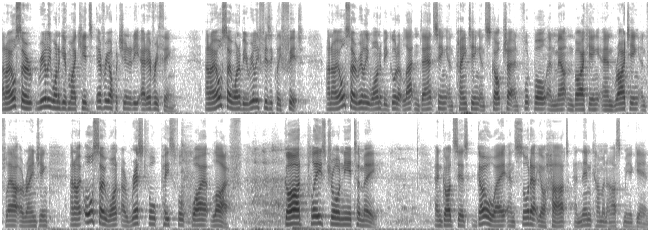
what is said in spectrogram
and I also really want to give my kids every opportunity at everything, and I also want to be really physically fit and I also really want to be good at Latin dancing and painting and sculpture and football and mountain biking and writing and flower arranging. And I also want a restful, peaceful, quiet life. God, please draw near to me. And God says, Go away and sort out your heart and then come and ask me again.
